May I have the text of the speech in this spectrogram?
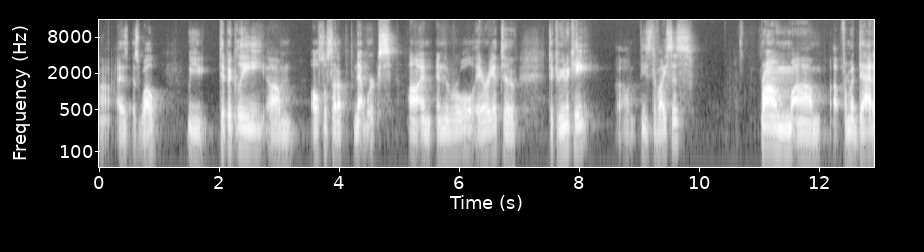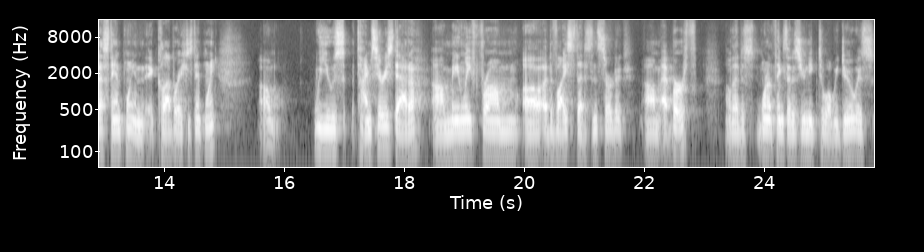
uh, as, as well. We typically um, also set up networks uh, in, in the rural area to, to communicate um, these devices from, um, uh, from a data standpoint and a collaboration standpoint. Um, we use time series data um, mainly from uh, a device that is inserted um, at birth um, that is one of the things that is unique to what we do is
